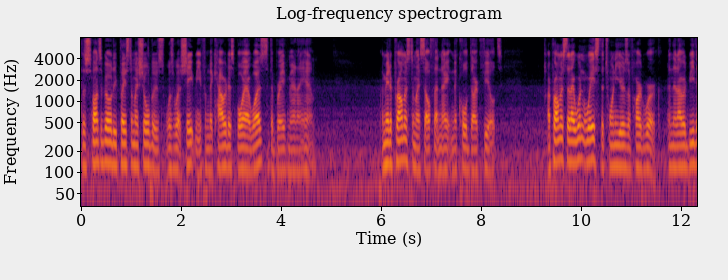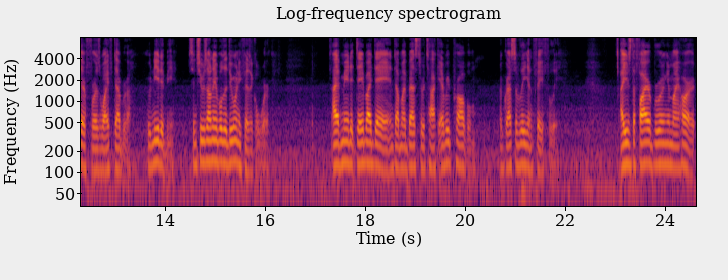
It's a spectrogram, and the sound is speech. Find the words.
The responsibility placed on my shoulders was what shaped me from the cowardice boy I was to the brave man I am. I made a promise to myself that night in the cold, dark fields. I promised that I wouldn't waste the 20 years of hard work and that I would be there for his wife, Deborah, who needed me, since she was unable to do any physical work. I have made it day by day and done my best to attack every problem, aggressively and faithfully. I used the fire brewing in my heart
